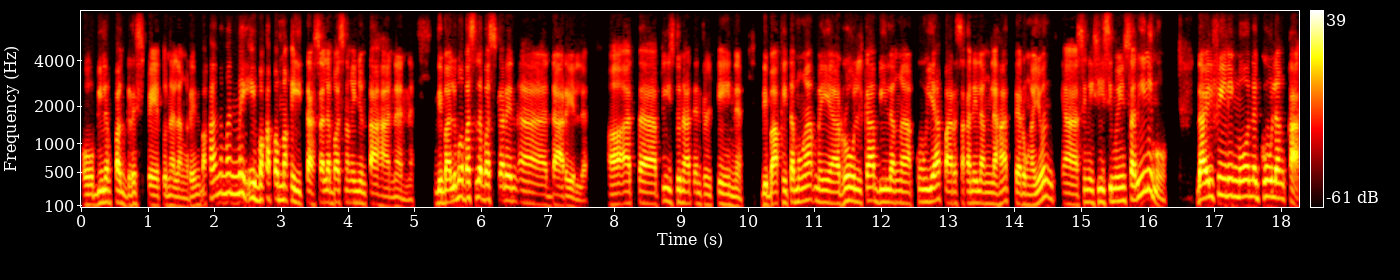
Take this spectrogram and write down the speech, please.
o bilang pagrespeto na lang rin. Baka naman may iba ka pa makita sa labas ng inyong tahanan. 'Di ba? Lumabas-labas ka rin uh, Daryl uh, at uh, please do not entertain. 'Di ba? Kita mo nga may uh, role ka bilang uh, kuya para sa kanilang lahat pero ngayon uh, sinisisi mo 'yung sarili mo. Dahil feeling mo nagkulang ka.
